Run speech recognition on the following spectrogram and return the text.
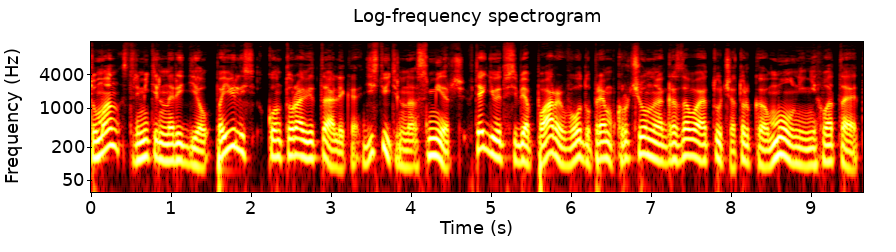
Туман стремительно редел. Появились контура Виталика. Действительно, смерч. Втягивает в себя пары, воду, прям крученая грозовая туча, только молний не хватает.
